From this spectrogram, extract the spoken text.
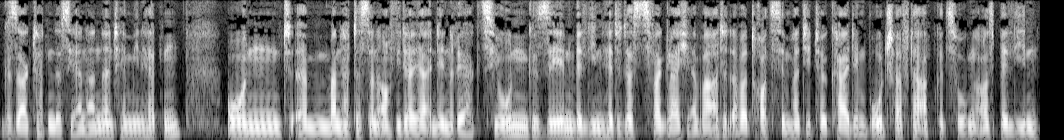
gesagt hatten, dass sie einen anderen Termin hätten. Und ähm, man hat das dann auch wieder ja in den Reaktionen gesehen. Berlin hätte das zwar gleich erwartet, aber trotzdem hat die Türkei den Botschafter abgezogen aus Berlin.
